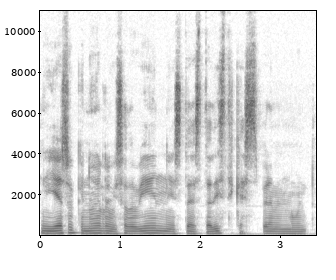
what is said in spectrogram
y eso que no he revisado bien esta estadística. Espérame un momento.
